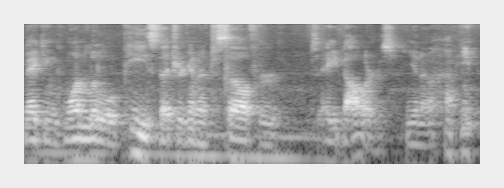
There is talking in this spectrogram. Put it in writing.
making one little piece that you're going to sell for eight dollars you know? I mean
